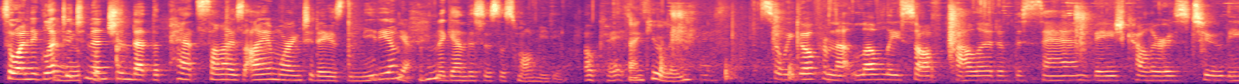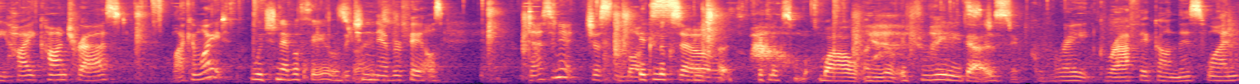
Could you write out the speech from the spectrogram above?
so I neglected we'll to mention that the pant size I am wearing today is the medium, Yeah, mhm. and again this is the small medium. Okay. Thank you, Elaine. So we go from that lovely soft palette of the sand beige colors to the high contrast black and white, Which never fails. which right? never fails. Doesn't it just look It looks. so? uh, It looks wow, Anil. It really It's does. just a great graphic on this one.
